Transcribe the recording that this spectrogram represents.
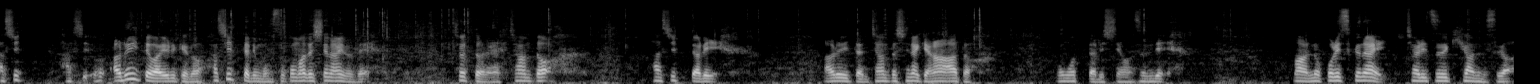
走、走、歩いてはいるけど、走ったりもそこまでしてないので、ちょっとね、ちゃんと走ったり、歩いたりちゃんとしなきゃなと思ったりしてますんで、まあ残り少ないチャリ通期間ですが、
